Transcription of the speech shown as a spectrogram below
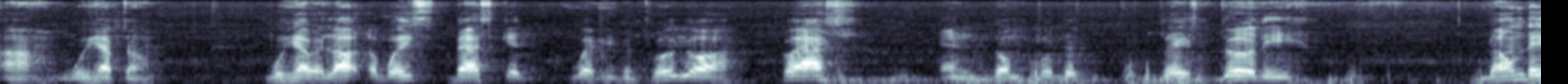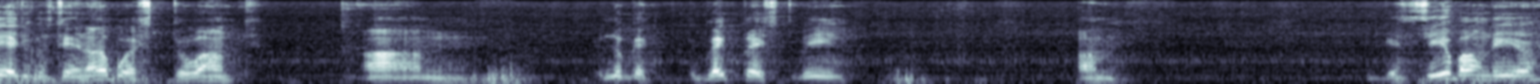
uh, we have to, we have a lot of waste basket where you can throw your trash and don't put the place dirty. Down there you can see another restaurant. Um, it look like a great place to be. Um, you can see around there.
